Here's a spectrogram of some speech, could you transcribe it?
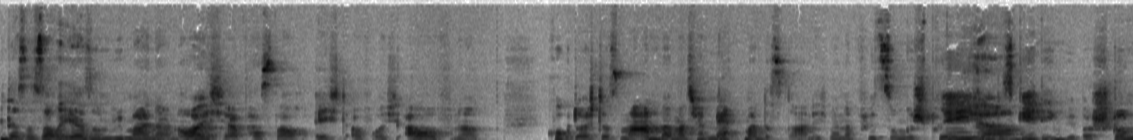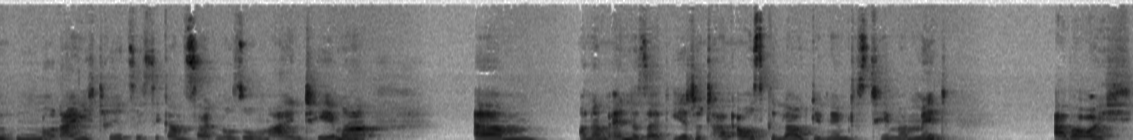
das ist auch eher so ein Reminder an euch, ja, passt auch echt auf euch auf, ne? Guckt euch das mal an, weil manchmal merkt man das gar nicht. Man führt so ein Gespräch Ja. und es geht irgendwie über Stunden und eigentlich dreht sich die ganze Zeit nur so um ein Thema. Ähm, und am Ende seid ihr total ausgelaugt, ihr nehmt das Thema mit, aber euch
